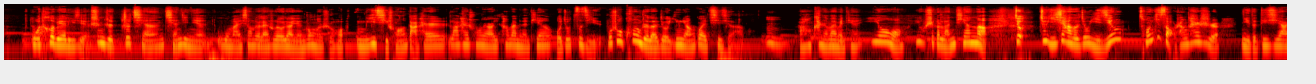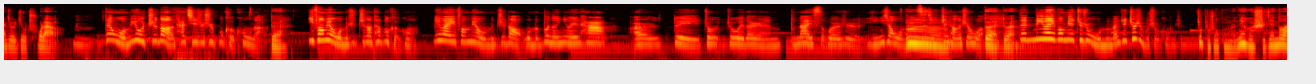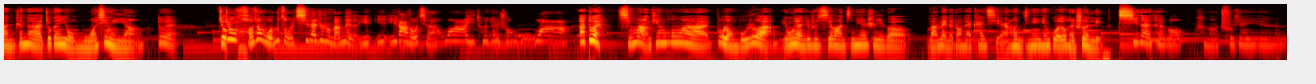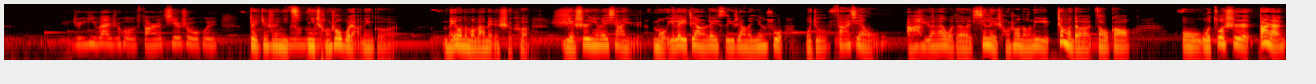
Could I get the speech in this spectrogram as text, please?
我特别理解。甚至之前前几年雾霾相对来说有点严重的时候，我们，一起床打开拉开窗帘一看外面的天，我就自己不受控制的就阴阳怪气起来了。嗯，然后看着外面天，哟，又是个蓝天呢，就就一下子就已经从一早上开始，你的低气压就就出来了。嗯，但我们又知道它其实是不可控的。对，一方面我们是知道它不可控，另外一方面我们知道我们不能因为它而对周周围的人不 nice，或者是影响我们自己正常的生活。对对。但另外一方面，就是我们完全就是不受控制，就不受控制。那个时间段真的就跟有魔性一样。对，就就好像我们总是期待就是完美的，一一一大早起来，哇，一推开窗户，哇啊，对，晴朗天空啊，不冷不热，永远就是希望今天是一个完美的状态开启，然后你今天一天过得都很顺利。期待太高，可能出现一些。就意外之后，反而接受会，对，就是你你承受不了那个没有那么完美的时刻，也是因为下雨某一类这样类似于这样的因素，我就发现啊，原来我的心理承受能力这么的糟糕。我我做事，当然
